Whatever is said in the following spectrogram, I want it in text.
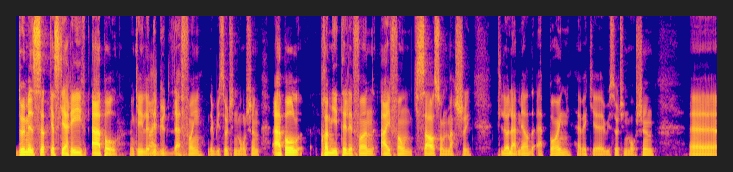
2007, euh, qu'est-ce qui arrive? Apple. OK, le début de la fin de Research in Motion. Apple, premier téléphone iPhone qui sort sur le marché. Puis là, la merde, elle pogne avec euh, Research in Motion. Euh,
